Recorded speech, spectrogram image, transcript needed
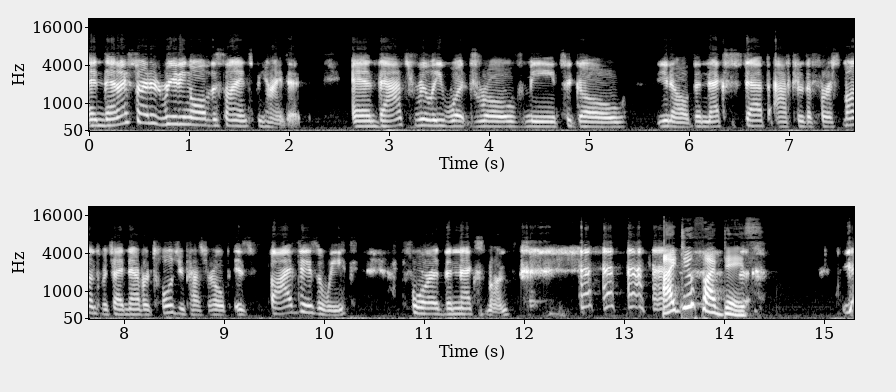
And then I started reading all the science behind it. And that's really what drove me to go, you know, the next step after the first month, which I never told you, Pastor Hope, is five days a week for the next month. I do five days. yeah,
